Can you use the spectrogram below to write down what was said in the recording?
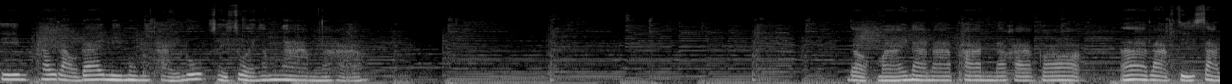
ที่ให้เราได้มีมุมถ่ายรูปสวยๆงามๆนะคะ ดอกไม้นานาพันธุ์นะคะ ก็หลากสีสัน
